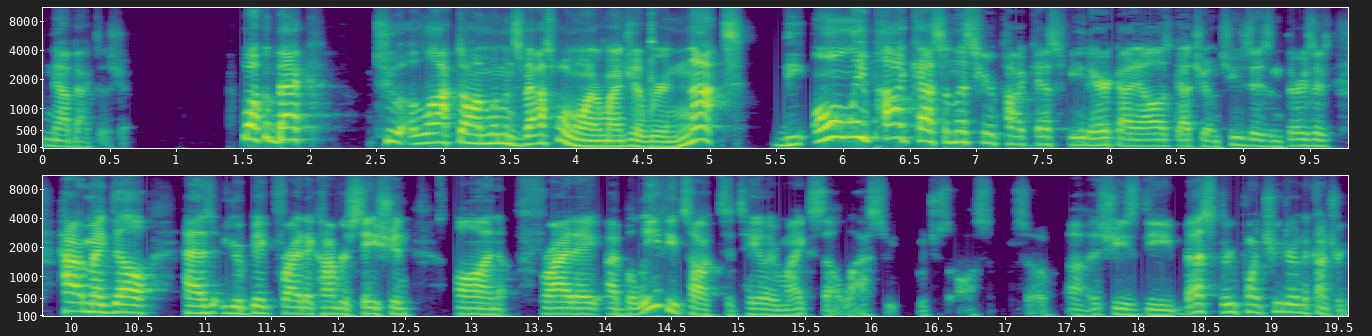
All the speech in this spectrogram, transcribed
Now back to the show. Welcome back to Locked On Women's Basketball. I want to remind you that we're not the only podcast on this here podcast feed. Erica Ayala's got you on Tuesdays and Thursdays. Howard Megdal has your Big Friday conversation on Friday. I believe he talked to Taylor Mikesell last week, which is awesome. So uh, she's the best three point shooter in the country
